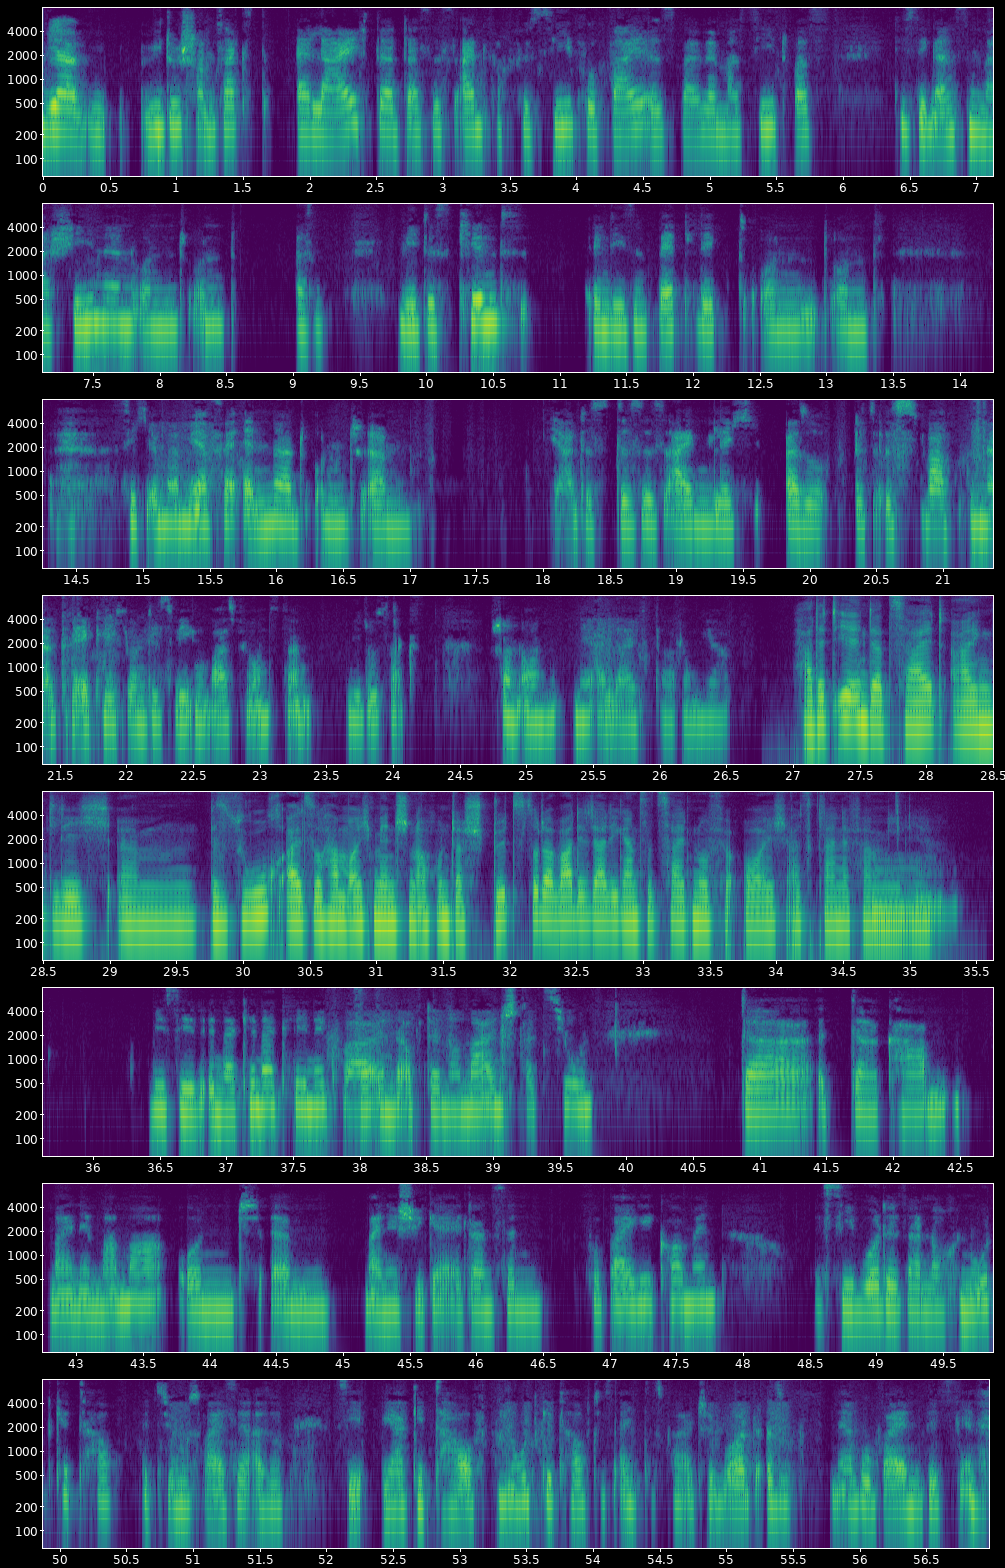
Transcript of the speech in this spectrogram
ja, wie du schon sagst, erleichtert, dass es einfach für sie vorbei ist, weil wenn man sieht, was diese ganzen Maschinen und, und also wie das Kind in diesem Bett liegt und, und sich immer mehr verändert und ähm, ja, das, das ist eigentlich, also es, es war unerträglich und deswegen war es für uns dann, wie du sagst, schon auch eine Erleichterung, ja. Hattet ihr in der Zeit eigentlich ähm, Besuch, also haben euch Menschen auch unterstützt oder wart ihr da die ganze Zeit nur für euch als kleine Familie? Mhm. Wie sie in der Kinderklinik war, in der, auf der normalen Station, da, da kam meine Mama und ähm, meine Schwiegereltern sind vorbeigekommen. Sie wurde dann noch notgetauft, beziehungsweise, also sie, ja, getauft, notgetauft ist eigentlich das falsche Wort, also, ja, wobei ein bisschen.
